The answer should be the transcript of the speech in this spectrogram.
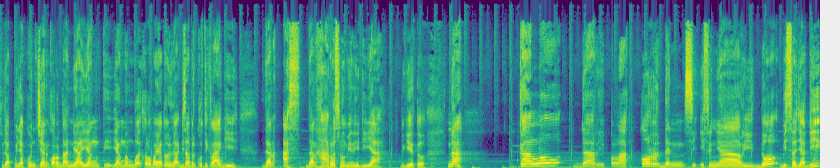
Sudah punya kuncian korbannya yang yang membuat korbannya itu nggak bisa berkutik lagi dan as dan harus memilih dia. Begitu. Nah kalau dari pelakor dan si istrinya Rido bisa jadi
